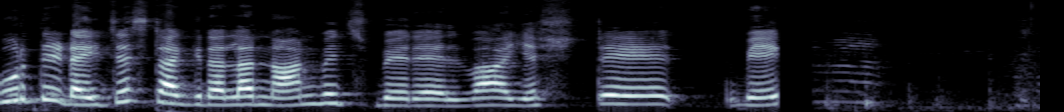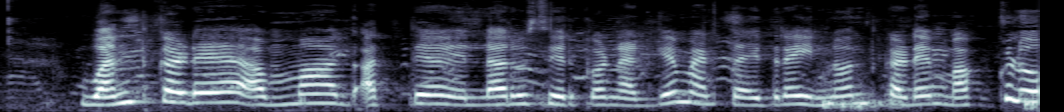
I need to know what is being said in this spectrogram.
ಪೂರ್ತಿ ಡೈಜೆಸ್ಟ್ ಆಗಿರಲ್ಲ ನಾನ್ ವೆಜ್ ಬೇರೆ ಅಲ್ವಾ? ಎಷ್ಟೇ ಬೇಗ ಒಂದ್ ಕಡೆ ಅಮ್ಮ, ಅತ್ತೆ ಎಲ್ಲರೂ ಸೇರ್ಕೊಂಡು ಅಡ್ಗೆ ಮಾಡ್ತಾ ಇದ್ರೆ ಇನ್ನೊಂದ್ ಕಡೆ ಮಕ್ಕಳು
